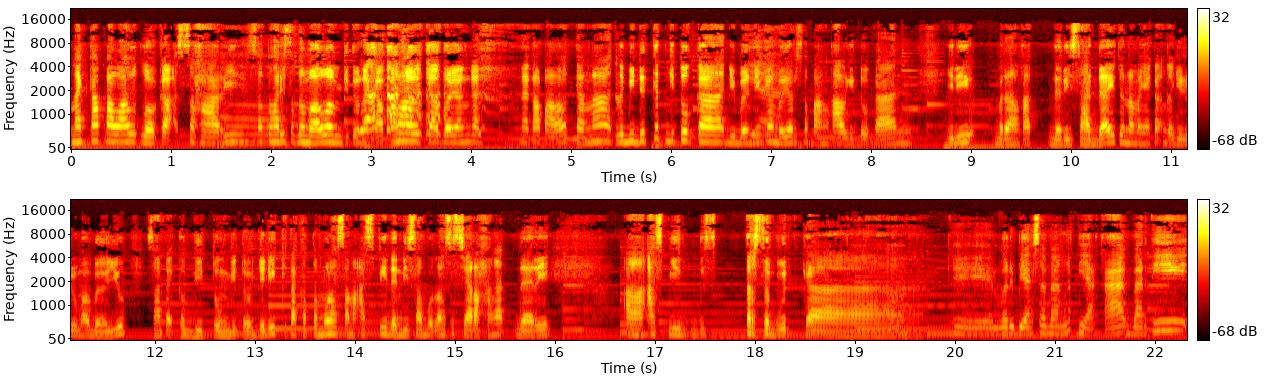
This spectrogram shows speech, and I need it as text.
naik kapal laut loh kak sehari Oh. satu hari satu malam gitu naik kapal laut kak bayangkan naik kapal laut karena lebih deket gitu kak dibandingkan Iya. Bayu harus ke Pangkal gitu kan jadi berangkat dari Sada itu namanya kak nggak jadi rumah Bayu sampai ke Belitung gitu jadi kita ketemulah sama Aspi dan disambut langsung secara hangat dari uh, Aspi tersebut kak Oke, luar biasa banget ya kak. Berarti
